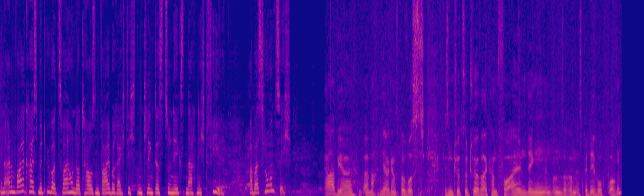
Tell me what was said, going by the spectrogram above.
In einem Wahlkreis mit über 200.000 Wahlberechtigten klingt das zunächst nach nicht viel. Aber es lohnt sich. Ja, wir äh, machen ja ganz bewusst diesen Tür-zu-Tür-Wahlkampf vor allen Dingen in unseren SPD-Hochburgen,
